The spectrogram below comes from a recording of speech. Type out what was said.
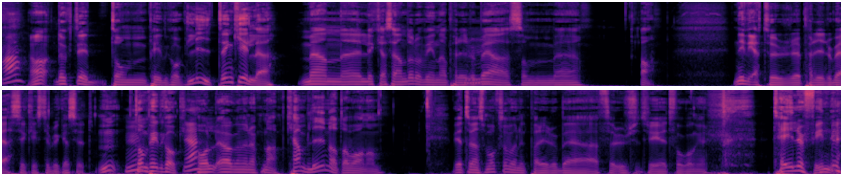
Ja. Ja, duktig Tom Pidcock. Liten kille, men eh, lyckas ändå då vinna Paris-Roubaix Mm. som... Eh, ja, ni vet hur Paris-Roubaix cyklister brukar se ut. Mm, Mm. Tom Pidcock, Ja. håll ögonen öppna. Kan bli något av honom. Vet du vem som också har vunnit Paris-Roubaix för U23 två gånger? Taylor Finney.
